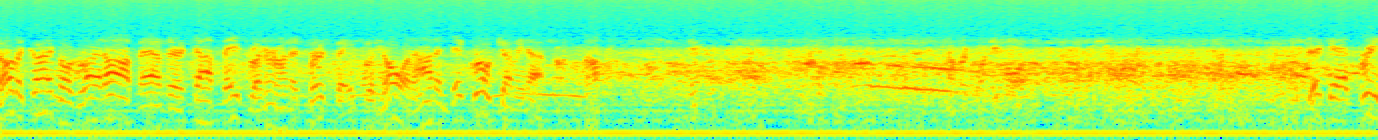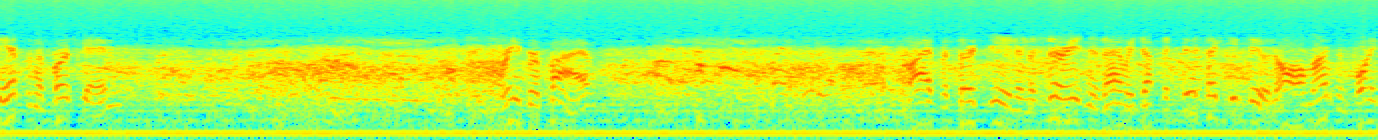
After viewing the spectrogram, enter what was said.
So the Cardinals right off have their top base runner on at first base with no one out and Dick Groat coming up. Dick had three hits in the first game. Three for five. Five for 13 in the series and his average up to 262. No home runs and 42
